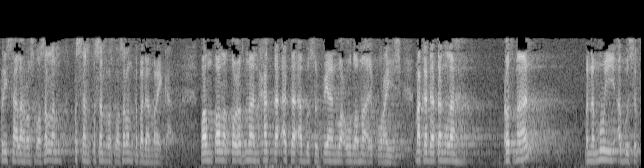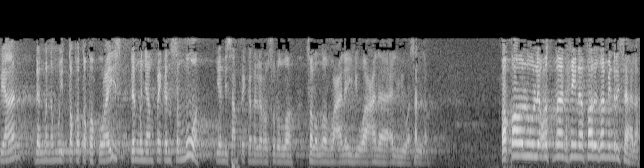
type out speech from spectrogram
risalah Rasulullah SAW, pesan-pesan Rasulullah SAW kepada mereka. Fantalaqa Uthman hatta ata Abu Sufyan wa udama'i Quraisy. Maka datanglah Uthman menemui Abu Sufyan dan menemui tokoh-tokoh Quraisy dan menyampaikan semua yang disampaikan oleh Rasulullah sallallahu alaihi wa ala alihi wasallam. Faqalu li Uthman hina farigha min risalah.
